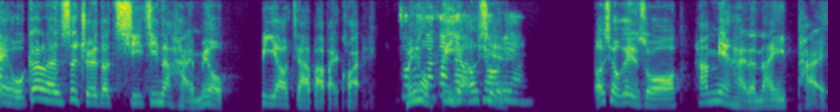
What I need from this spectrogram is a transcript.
哎、欸，我个人是觉得旗津的海没有必要加八百块，没有必要，而且而且我跟你说，它面海的那一排，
